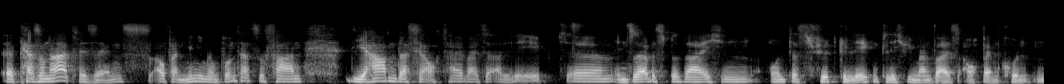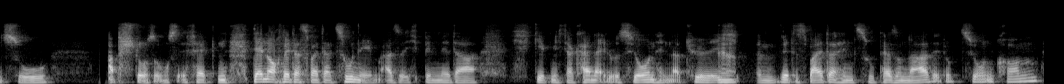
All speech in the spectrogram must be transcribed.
äh, Personalpräsenz auf ein Minimum runterzufahren. Die haben das ja auch teilweise erlebt äh, in Servicebereichen und das führt gelegentlich, wie man weiß, auch beim Kunden zu Abstoßungseffekten. Dennoch wird das weiter zunehmen. Also ich bin mir da, ich gebe mich da keiner Illusion hin. Natürlich ja. ähm, wird es weiterhin zu Personalreduktion kommen,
